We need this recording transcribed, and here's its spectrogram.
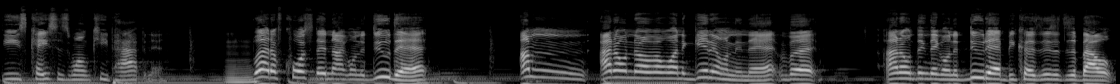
these cases won't keep happening. Mm-hmm. But of course they're not going to do that. I'm I don't know if I want to get on in that, but I don't think they're going to do that because this is about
